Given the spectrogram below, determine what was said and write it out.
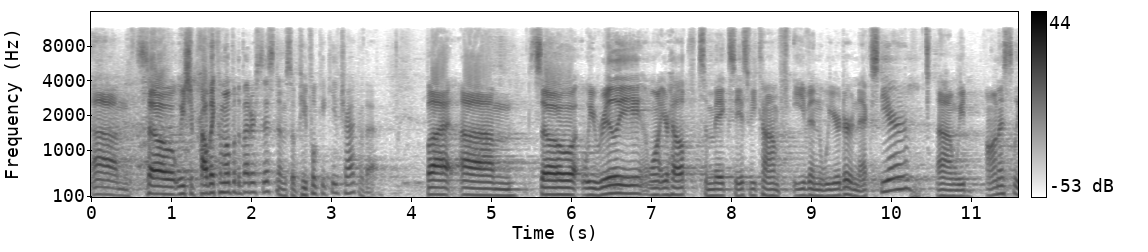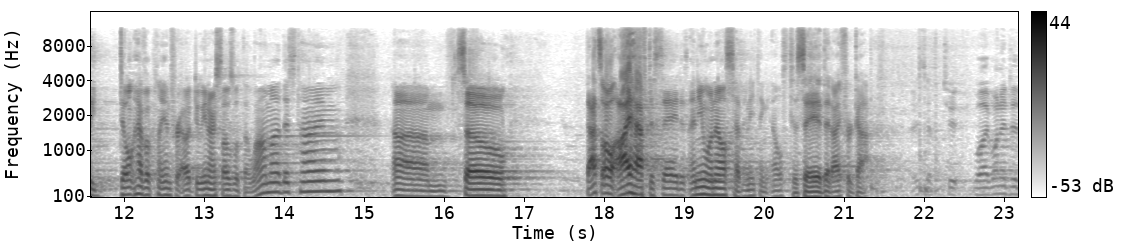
Um, so we should probably come up with a better system so people can keep track of that. But um, so we really want your help to make CSVConf even weirder next year. Um, we honestly don't have a plan for outdoing ourselves with the llama this time. Um, so that's all I have to say. Does anyone else have anything else to say that I forgot? I two- Well, I wanted to,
